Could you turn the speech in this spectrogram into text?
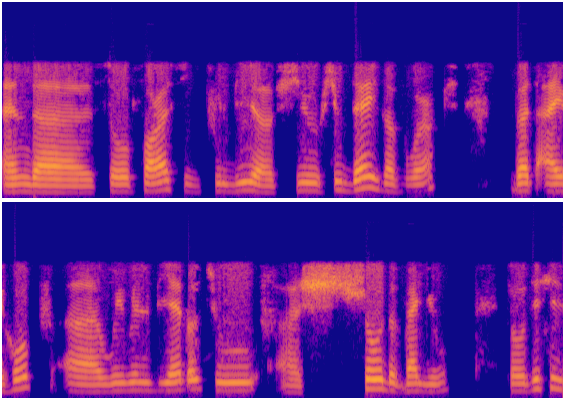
and uh, so for us it will be a few few days of work but i hope uh, we will be able to uh, show the value so this is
